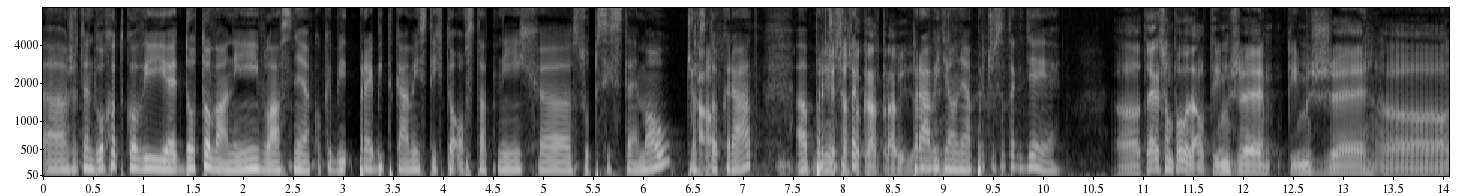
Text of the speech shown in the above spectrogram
že ten dôchodkový je dotovaný vlastne ako keby prebytkami z týchto ostatných uh, subsystémov častokrát. Prečo Nie, častokrát tak, pravidelne. pravidelne. A prečo sa tak deje? Uh, tak, jak som povedal, tým, že, tým, že uh,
